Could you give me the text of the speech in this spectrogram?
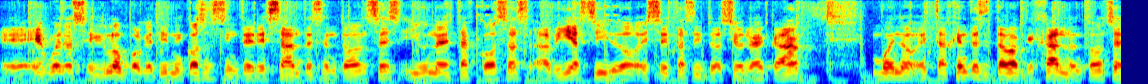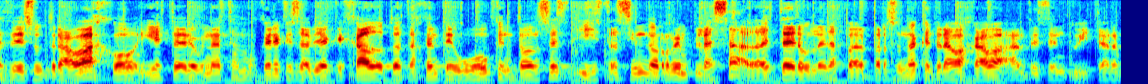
eh, es bueno seguirlo porque tiene cosas interesantes entonces. Y una de estas cosas había sido, es esta situación acá. Bueno, esta gente se estaba quejando entonces de su trabajo y esta era una de estas mujeres que se había quejado, toda esta gente woke entonces y está siendo reemplazada. Esta era una de las personas que trabajaba antes en Twitter.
